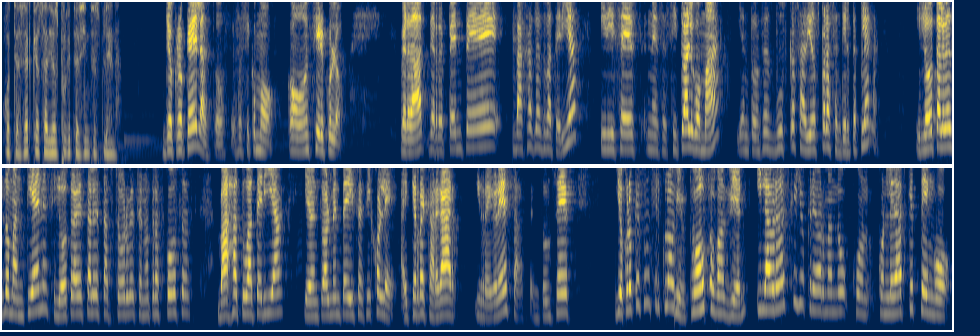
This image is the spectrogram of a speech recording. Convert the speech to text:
o te acercas a Dios porque te sientes plena? Yo creo que las dos, es así como, como un círculo, ¿verdad? De repente bajas las baterías y dices, necesito algo más y entonces buscas a Dios para sentirte plena y luego tal vez lo mantienes y luego otra vez tal vez te absorbes en otras cosas, baja tu batería y eventualmente dices, híjole, hay que recargar y regresas. Entonces, yo creo que es un círculo virtuoso más bien. Y la verdad es que yo creo, Armando, con, con la edad que tengo,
